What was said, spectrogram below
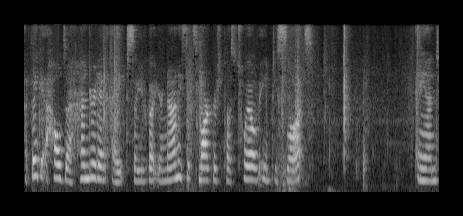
I think it holds 108. So you've got your 96 markers plus 12 empty slots. And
